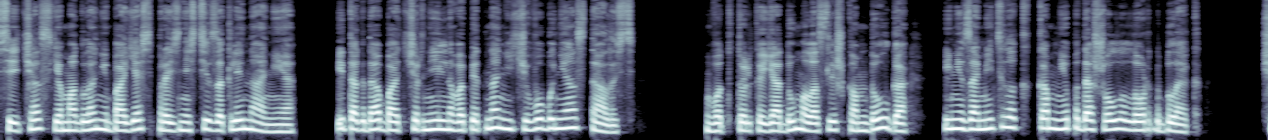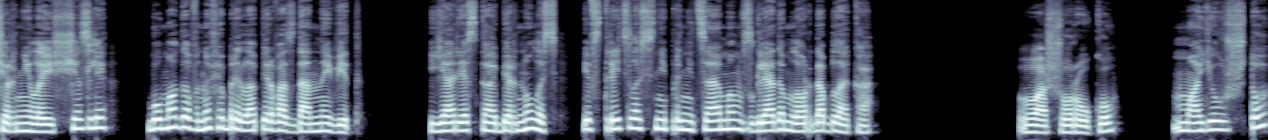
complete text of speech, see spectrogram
Сейчас я могла, не боясь, произнести заклинание, и тогда бы от чернильного пятна ничего бы не осталось. Вот только я думала слишком долго и не заметила, как ко мне подошел лорд Блэк. Чернила исчезли, бумага вновь обрела первозданный вид. Я резко обернулась и встретилась с непроницаемым взглядом лорда Блэка. «Вашу руку», «Мою что?»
